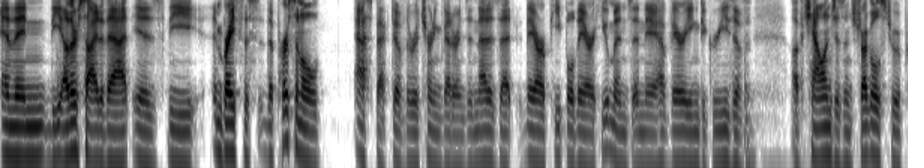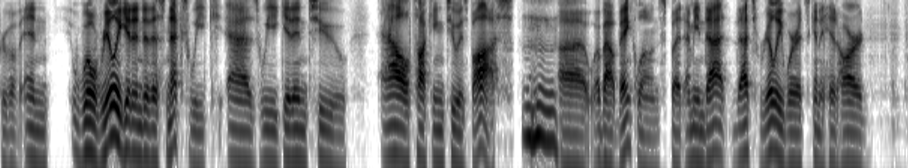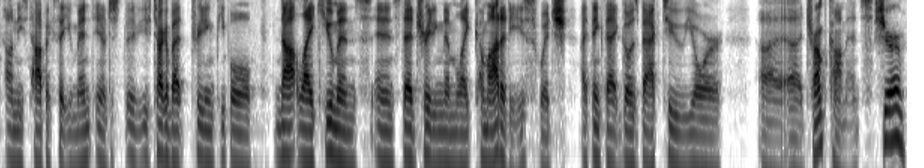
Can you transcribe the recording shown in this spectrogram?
And then the other side of that is the embrace this the personal aspect of the returning veterans, and that is that they are people, they are humans, and they have varying degrees of of challenges and struggles to approve of. And we'll really get into this next week as we get into Al talking to his boss hmm uh, about bank loans. But I mean that that's really where it's going to hit hard on these topics that you meant. You know, just uh, you talk about treating people not like humans and instead treating them like commodities, which I think that goes back to your uh, uh, Trump comments. Sure.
